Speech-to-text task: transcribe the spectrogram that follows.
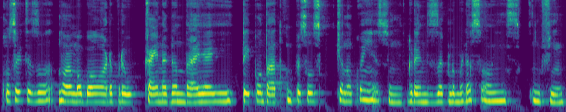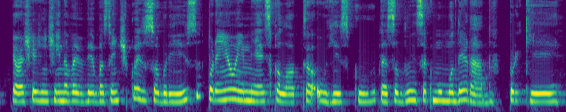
Com certeza não é uma boa hora para eu cair na gandaia e ter contato com pessoas que eu não conheço em grandes aglomerações. Enfim, eu acho que a gente ainda vai ver bastante coisa sobre isso. Porém, a OMS coloca o risco dessa doença como moderado, porque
